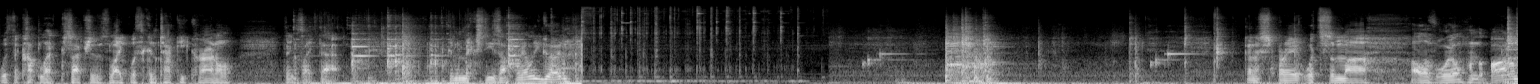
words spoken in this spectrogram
with a couple of exceptions, like with Kentucky Colonel, things like that. Gonna mix these up really good. Gonna spray it with some uh, olive oil on the bottom.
